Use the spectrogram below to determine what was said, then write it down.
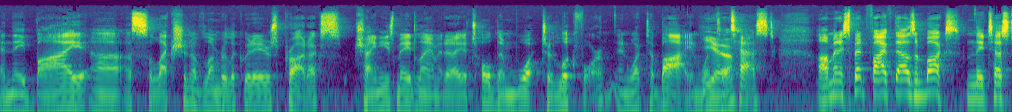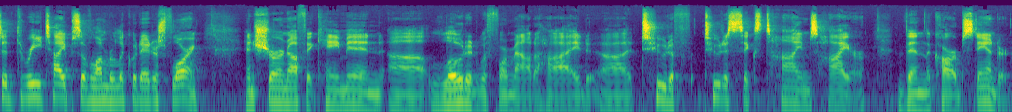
and they buy uh, a selection of lumber liquidators products, Chinese made laminate. I told them what to look for and what to buy and what Yeah. to test. Um, and I spent five thousand bucks, and they tested three types of lumber liquidators flooring. And sure enough, it came in uh, loaded with formaldehyde, uh, two to two to six times higher than the carb standard.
